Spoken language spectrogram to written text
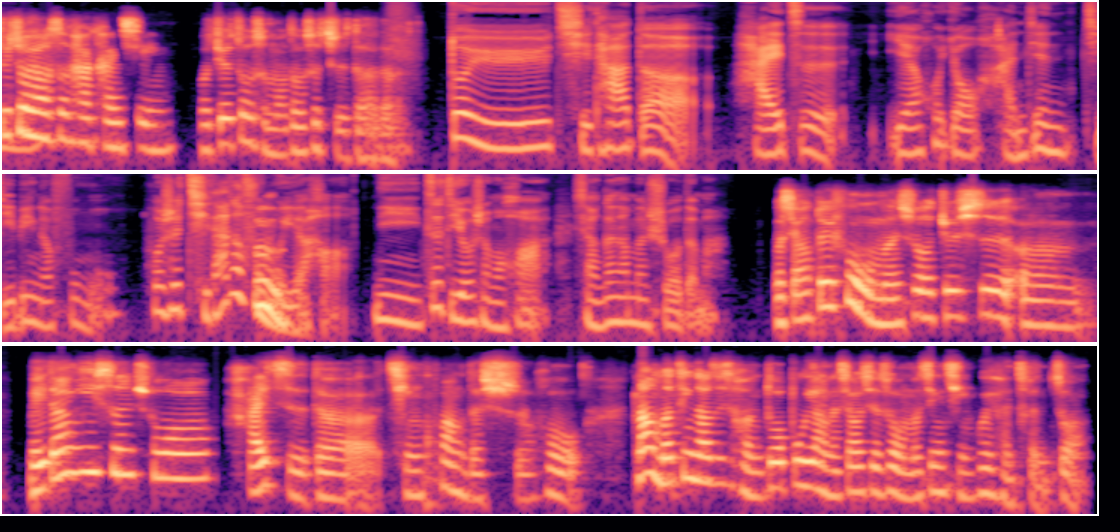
最重要是他开心，我觉得做什么都是值得的。对于其他的孩子也会有罕见疾病的父母，或是其他的父母也好，你自己有什么话想跟他们说的吗？我想对父母们说，就是嗯，每当医生说孩子的情况的时候，那我们听到这些很多不一样的消息的时候，我们心情会很沉重。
